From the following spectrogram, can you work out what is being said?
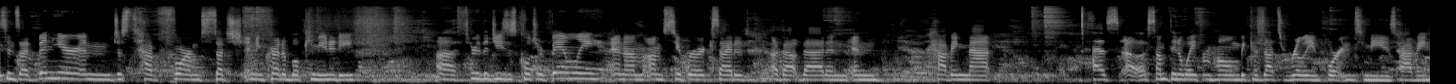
since I've been here, and just have formed such an incredible community uh, through the Jesus Culture family, and I'm, I'm super excited about that and, and having that as uh, something away from home because that's really important to me is having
